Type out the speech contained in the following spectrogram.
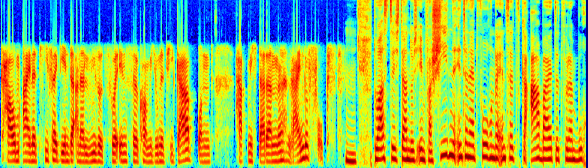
kaum eine tiefergehende Analyse zur Incel-Community gab. Und habe mich da dann reingefuchst. Mhm. Du hast dich dann durch eben verschiedene Internetforen der Insets gearbeitet für dein Buch.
